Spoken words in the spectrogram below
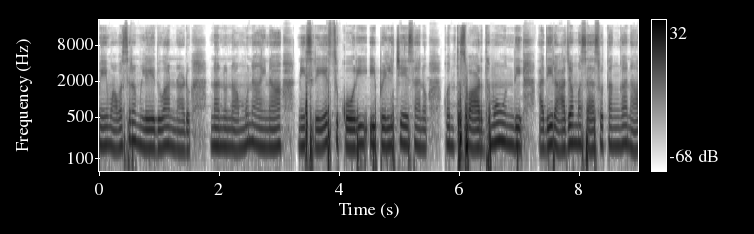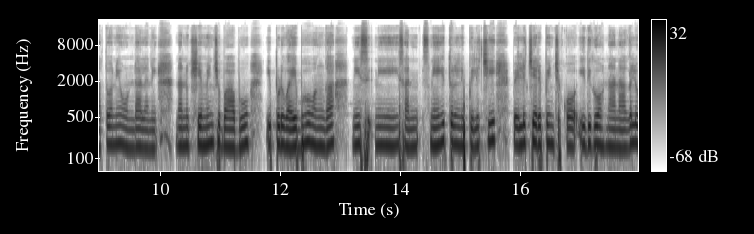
మేము అవసరం లేదు అన్నాడు. నన్ను నమ్ము నాయన నీ శ్రేయస్సు కోరి ఈ పెళ్ళి చేశాను. కొంత స్వార్థము ఉంది. అది రాజమ్మ శాశ్వతంగా నాతోనే ఉండాలని. నన్ను క్షమించు బాబు. ఇప్పుడు వైభవంగా నీ నీ సన్ స్నేహితుల్ని పిలిచి పెళ్ళి చెరిపించుకో. ఇదిగో నా నగలు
